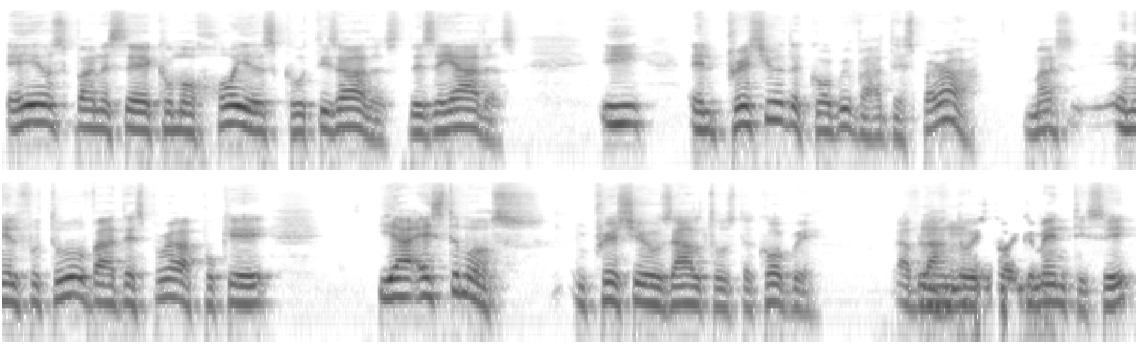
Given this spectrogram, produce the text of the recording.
ellos van a ser como joyas cotizadas, deseadas. Y el precio de cobre va a disparar. Más, en el futuro va a disparar porque ya estamos en precios altos de cobre, hablando históricamente, ¿sí?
